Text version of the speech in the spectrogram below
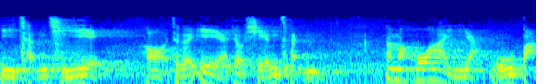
以成其业哦，这个业啊就形成。那么花语啊无谤，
